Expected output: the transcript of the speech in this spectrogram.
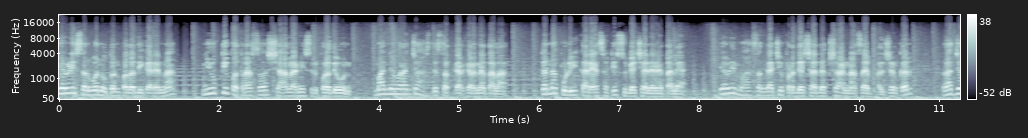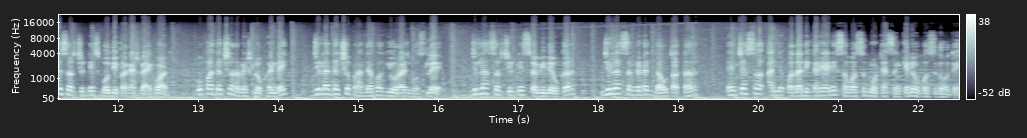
यावेळी सर्व नूतन पदाधिकाऱ्यांना नियुक्ती पत्रासह शाल आणि श्रीफळ देऊन मान्यवरांच्या हस्ते सत्कार करण्यात आला. त्यांना पुढील कार्यासाठी शुभेच्छा देण्यात आल्या. यावेळी महासंघाचे प्रदेशाध्यक्ष अण्णासाहेब भालशंकर राज्य सरचिटणीस बोधीप्रकाश गायकवाड उपाध्यक्ष रमेश लोखंडे जिल्हाध्यक्ष प्राध्यापक युवराज भोसले जिल्हा सरचिटणीस रवी देवकर जिल्हा संघटक दाऊ तातर यांच्यासह अन्य पदाधिकारी आणि सभासद मोठ्या संख्येने उपस्थित होते.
